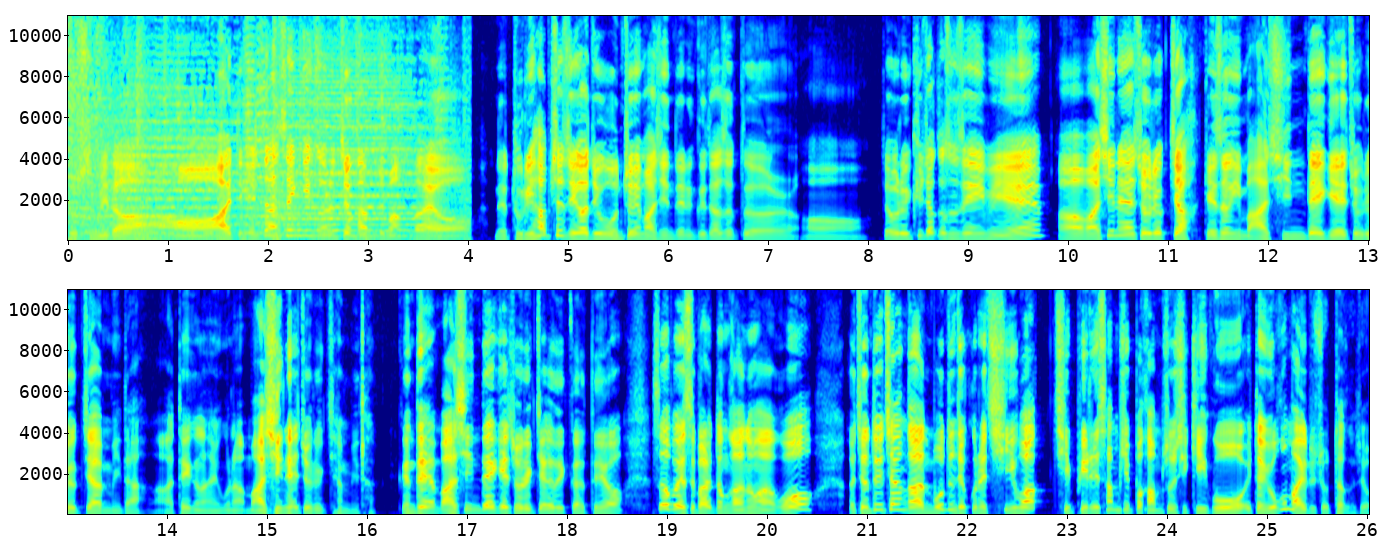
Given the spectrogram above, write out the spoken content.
좋습니다. 어, 하여튼 일단 생긴 거는 정감 좀 안 가요. 근데 둘이 합쳐져가지고 원초의 마신 되는 그 자석들. 어. 자, 우리 큐자크 선생님이, 어, 마신의 조력자, 개성이 마신대계 조력자입니다. 아, 덱은 아니구나. 마신의 조력자입니다. 근데 마신대계 조력자가 될 것 같아요. 서버에서 발동 가능하고, 어, 전투에 참가한 모든 적군의 치확, 치피를 30% 감소시키고, 일단 요것만 해도 좋다, 그죠?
